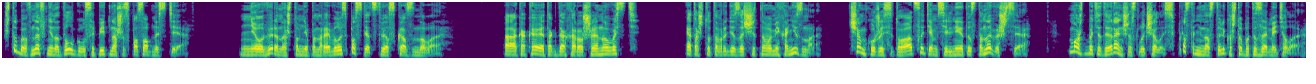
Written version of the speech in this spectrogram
чтобы вновь ненадолго усыпить наши способности. Не уверена, что мне понравилось последствия сказанного. А какая тогда хорошая новость? Это что-то вроде защитного механизма. Чем хуже ситуация, тем сильнее ты становишься. Может быть, это и раньше случалось, просто не настолько, чтобы ты заметила.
